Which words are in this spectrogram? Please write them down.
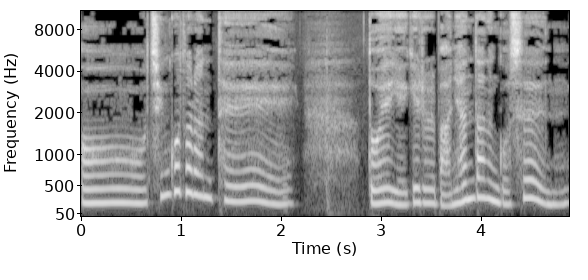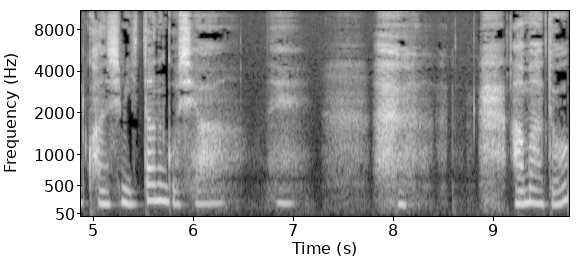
어, 친구들한테 너의 얘기를 많이 한다는 것은 관심이 있다는 것이야. 네. 아마도,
